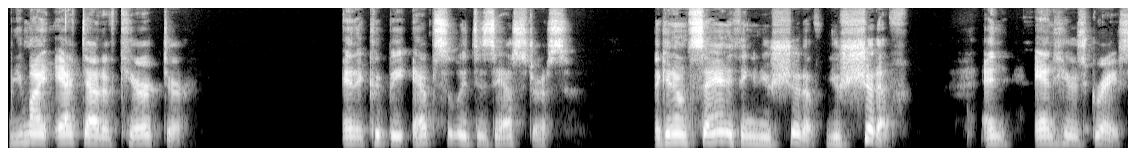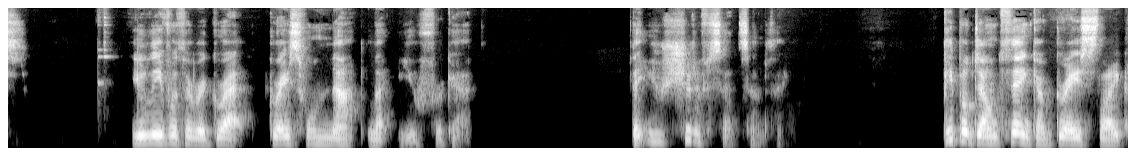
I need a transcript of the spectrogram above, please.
You might act out of character and it could be absolutely disastrous. Like you don't say anything and you should have. You should have. And and here's grace. You leave with a regret. Grace will not let you forget that you should have said something. People don't think of grace like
